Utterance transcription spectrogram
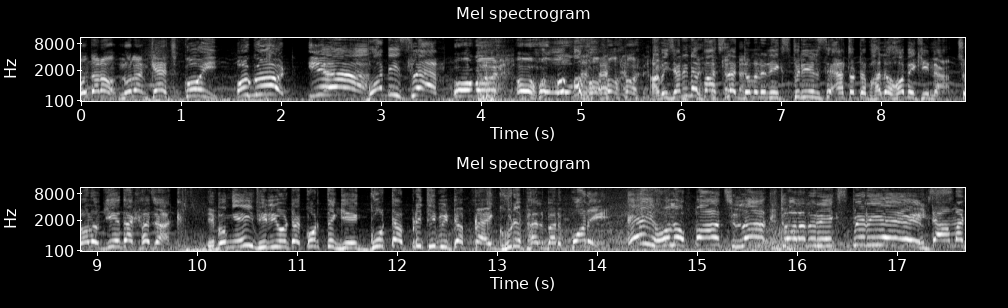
ও দাঁড়াও নোলান ক্যাচ কই? ও গড! ইয়া বডি স্ল্যাম ও গড ও আমি জানি না পাঁচ লাখ ডলারের এক্সপিরিয়েন্স এতটা ভালো হবে কিনা। চলো গিয়ে দেখা যাক। এবং এই ভিডিওটা করতে গিয়ে গোটা পৃথিবীটা প্রায় ঘুরে ফেলবার পরে এই হলো পাঁচ লাখ ডলারের এক্সপিরিয়েন্স এটা আমার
